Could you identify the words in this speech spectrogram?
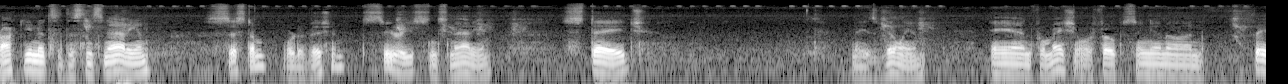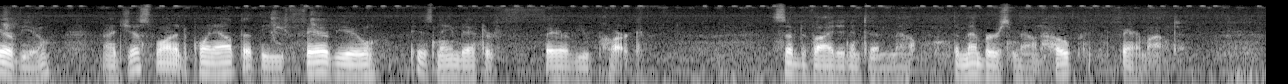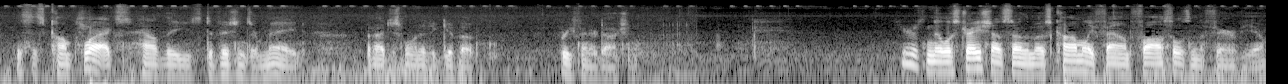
Rock units of the Cincinnatian system or division, series Cincinnatian, stage, Maysvillian, and formation we're focusing in on Fairview. I just wanted to point out that the Fairview is named after Fairview Park, subdivided into Mount, the members Mount Hope and Fairmount. This is complex how these divisions are made, but I just wanted to give a brief introduction. Here's an illustration of some of the most commonly found fossils in the Fairview.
